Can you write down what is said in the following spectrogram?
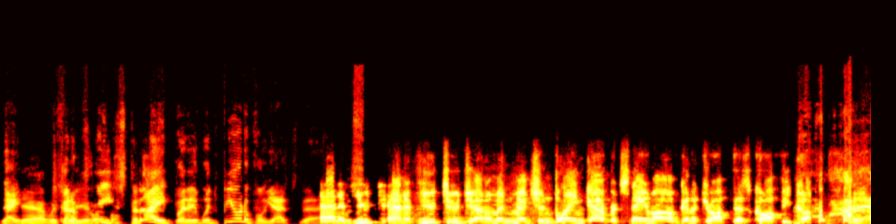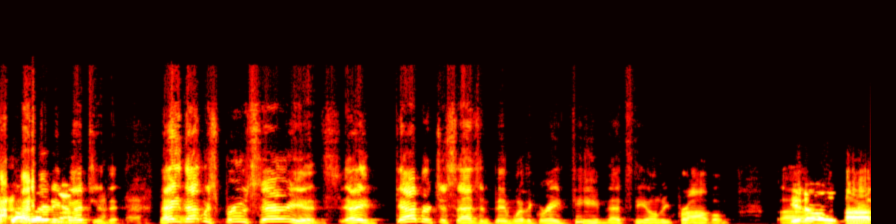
yesterday. Yeah, it was going to freeze tonight, but it was beautiful yesterday. And if was... you and if you two gentlemen mention Blaine Gabbert's name, I'm going to drop this coffee cup. I already mentioned it. Hey, that was Bruce Arians. Hey, Gabbert just hasn't been with a great team. That's the only problem. Uh, you know, uh,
